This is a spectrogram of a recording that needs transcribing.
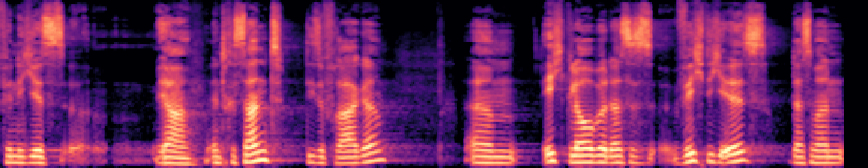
finde ich es äh, ja, interessant, diese Frage. Ähm, ich glaube, dass es wichtig ist, dass man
